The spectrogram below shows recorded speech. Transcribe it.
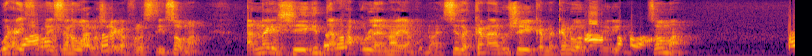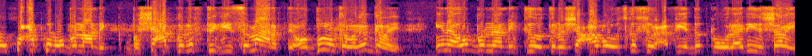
Waxay samaysana waa la sheegaa falastiin. Soo ma? Annaga sheegiddaan xaq u leenahay ayaan ku dhahay. Sida kan aan u sheegi karna kan waan u sheegayna. soo ma shacabkan u banaandhig shacabka laftigiisa maaragtay oo dulanka laga galay inaa u banaandhigtid oo tira shacab oo iska soo cafiya dadka walaalihii shalay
